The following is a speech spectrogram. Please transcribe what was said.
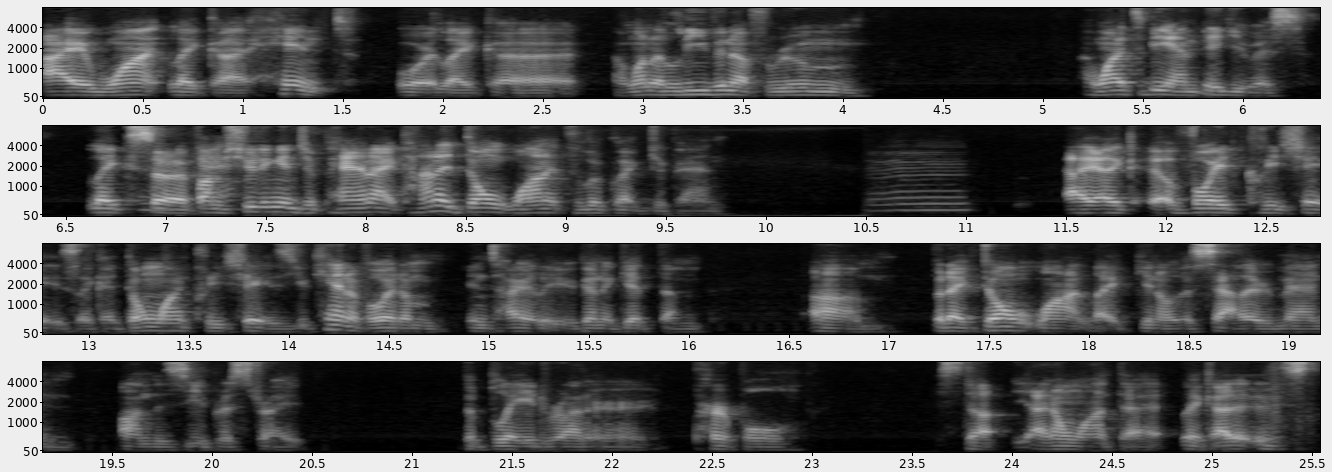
i want like a hint or like uh, i want to leave enough room. I want it to be ambiguous. Like so if i'm shooting in japan i kind of don't want it to look like japan. Mm, I like avoid cliches. Like I don't want cliches. You can't avoid them entirely. You're gonna get them. Um, but I don't want like you know the salary men on the zebra stripe, the Blade Runner purple stuff. I don't want that. Like I, it's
